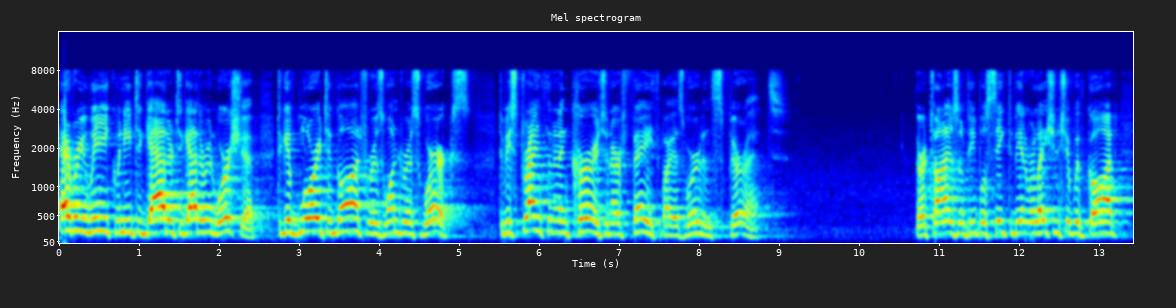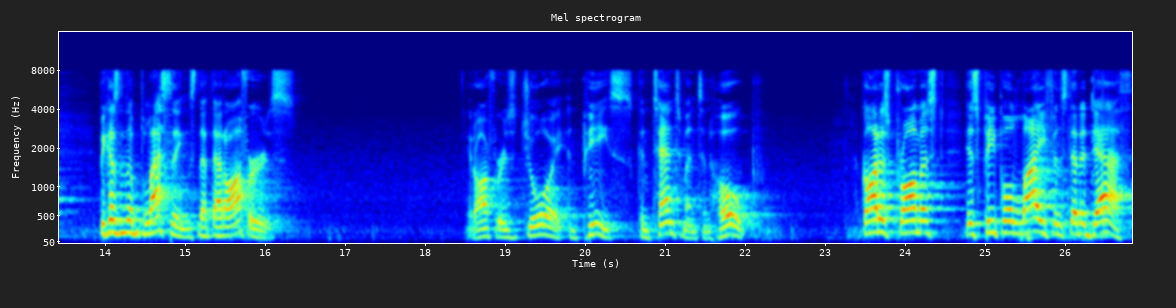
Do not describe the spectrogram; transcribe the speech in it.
Every week we need to gather together in worship to give glory to God for his wondrous works, to be strengthened and encouraged in our faith by his word and spirit. There are times when people seek to be in relationship with God because of the blessings that that offers. It offers joy and peace, contentment and hope. God has promised his people life instead of death,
